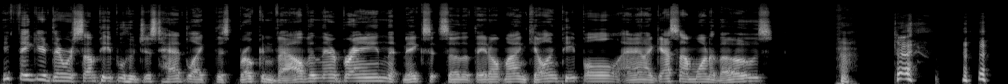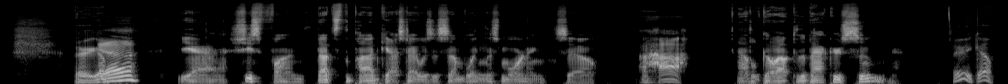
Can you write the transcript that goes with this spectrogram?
he figured there were some people who just had like this broken valve in their brain that makes it so that they don't mind killing people. And I guess I'm one of those. there you go. Yeah. Yeah, she's fun. That's the podcast I was assembling this morning. So, aha. That'll go out to the backers soon. There you go.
